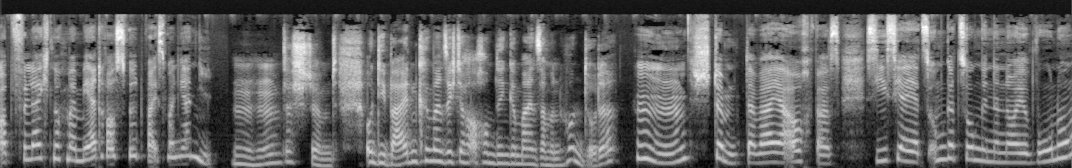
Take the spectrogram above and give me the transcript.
Ob vielleicht noch mal mehr draus wird, weiß man ja nie. Mhm, das stimmt. Und die beiden kümmern sich doch auch um den gemeinsamen Hund, oder? Hm, stimmt. Da war ja auch was. Sie ist ja jetzt umgezogen in eine neue Wohnung,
